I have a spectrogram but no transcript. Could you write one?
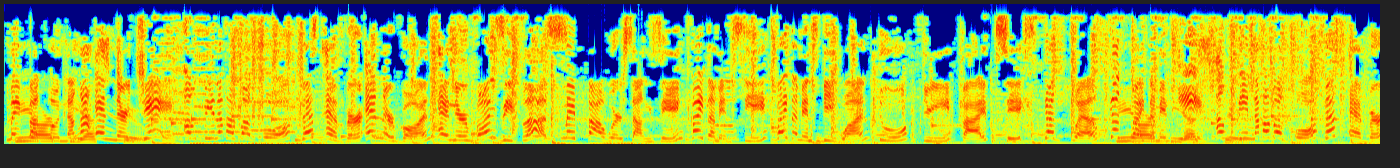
May bago na nga energy! Ang pinakabago, best ever Enervon, Enervon Z+. May power sang zinc, vitamin C, vitamin B1, 2, 3, 5, 6, kag 12, kag vitamin E. Ang pinakabago, best ever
